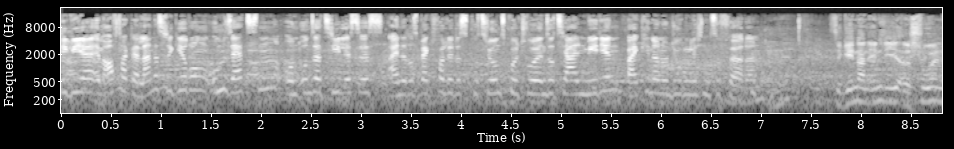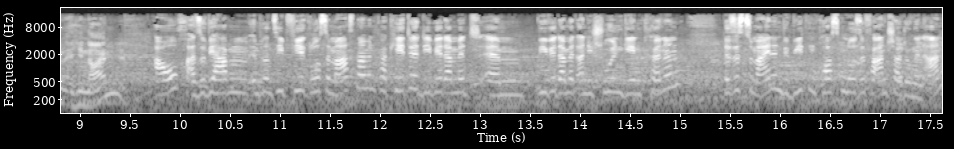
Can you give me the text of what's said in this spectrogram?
die wir im Auftrag der Landesregierung umsetzen und unser Ziel ist es, eine respektvolle Diskussionskultur in sozialen Medien bei Kindern und Jugendlichen zu fördern. Sie gehen dann in die äh, Schulen hinein. Auch, also wir haben im Prinzip vier große Maßnahmenpakete, die wir damit, ähm, wie wir damit an die Schulen gehen können. Das ist zum einen, wir bieten kostenlose Veranstaltungen an.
